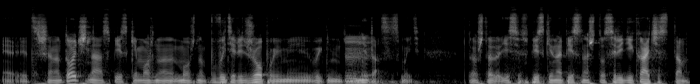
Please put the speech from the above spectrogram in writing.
это совершенно точно. А списки можно, можно вытереть жопу ими и выкинуть Мгм. унитаз и смыть. Потому что если в списке написано, что среди качеств там,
